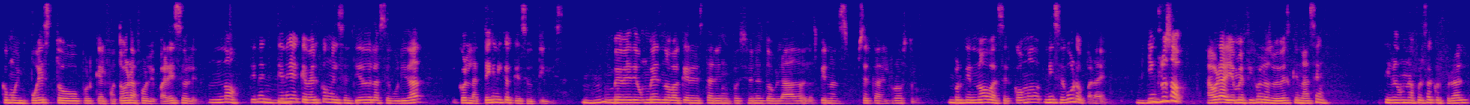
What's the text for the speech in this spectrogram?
como impuesto porque al fotógrafo le parece o le... No, tiene, tiene que ver con el sentido de la seguridad y con la técnica que se utiliza. Un bebé de un mes no va a querer estar en posiciones dobladas, las piernas cerca del rostro, porque no va a ser cómodo ni seguro para él. Incluso ahora yo me fijo en los bebés que nacen, tienen una fuerza corporal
